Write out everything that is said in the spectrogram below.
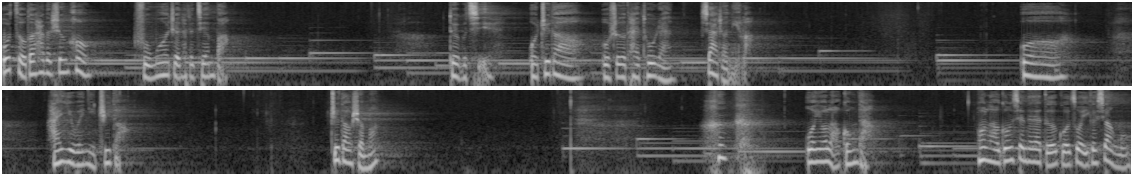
我走到他的身后，抚摸着他的肩膀。对不起，我知道我说的太突然，吓着你了。我还以为你知道，知道什么？哼，我有老公的。我老公现在在德国做一个项目，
